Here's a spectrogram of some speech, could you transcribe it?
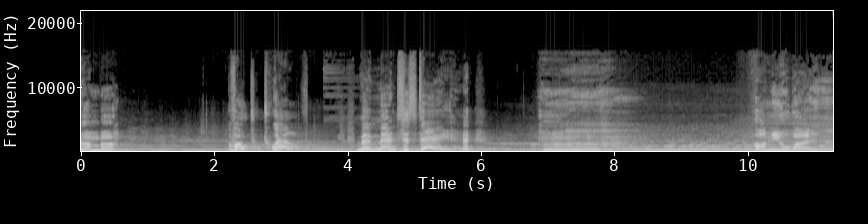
Number. Vault 12. Momentous day. Hmm. On your way.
